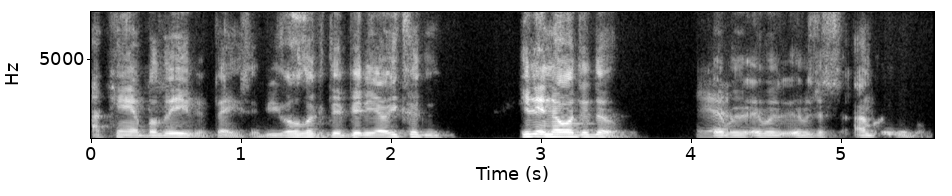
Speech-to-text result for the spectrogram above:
I can't believe it face. If you go look at the video, he couldn't, he didn't know what to do. Yeah. It was it was it was just unbelievable.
